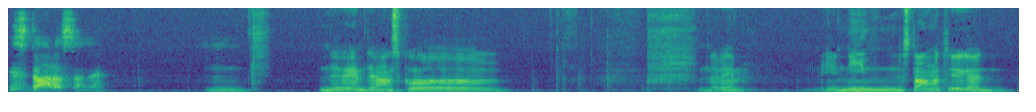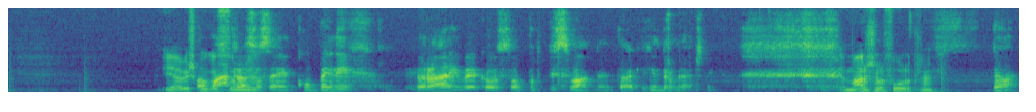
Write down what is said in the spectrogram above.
iz Dallasa. Ne. Ne vem, dejansko. Ne vem. In ni enostavno tega. Ja, veš, koga so imeli. se en kupenih running backov so podpisovali, ne, takih in drugačnih. Marshall Folk, ne? Ja,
